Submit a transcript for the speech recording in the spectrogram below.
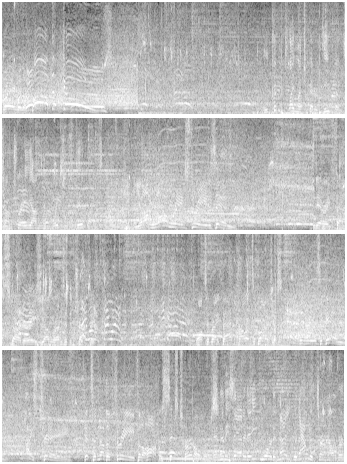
Trae with a bomb that goes. He couldn't play much better defense on Trae Young than Waitress did last night. Young long range three is in. Secondary fast starter as Young runs into traffic. Wants it right back. Collins obliges. And there he is again. Ice Trae gets another three for the Hawks. Six turnovers. And then he's added eight more tonight without a turnover.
